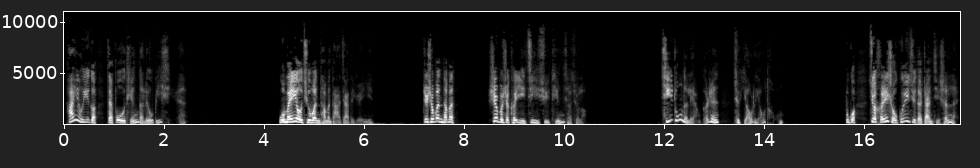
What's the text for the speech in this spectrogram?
还有一个在不停的流鼻血，我没有去问他们打架的原因，只是问他们是不是可以继续听下去了。其中的两个人却摇了摇头，不过却很守规矩的站起身来，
